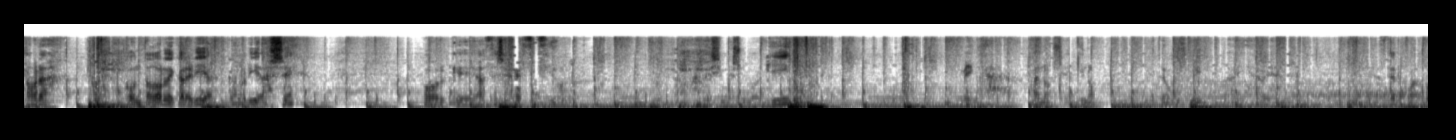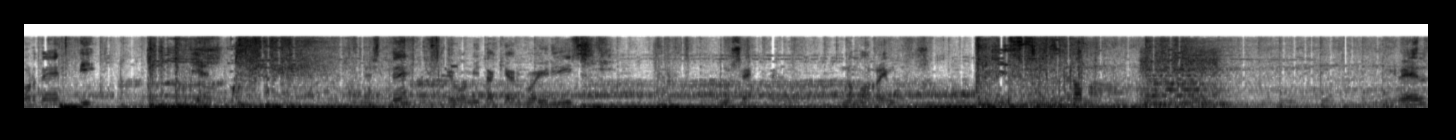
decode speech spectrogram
Ahora, contador de calorías, calorías, ¿eh? Porque haces ejercicio. Si me subo aquí. Venga. Ah, no, sí, aquí no. Me tengo que subir. Ahí, a ver. Me acerco al borde y... Bien. Este, que vomita aquí arcoiris. No sé, pero no more rainbows. Toma. Nivel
